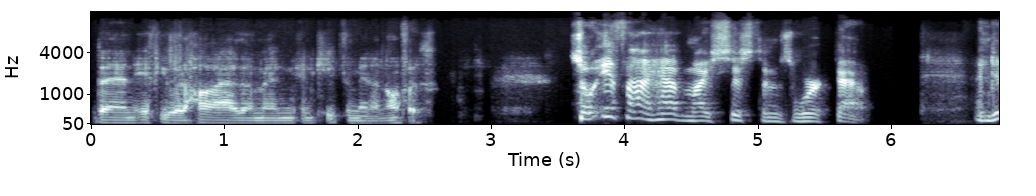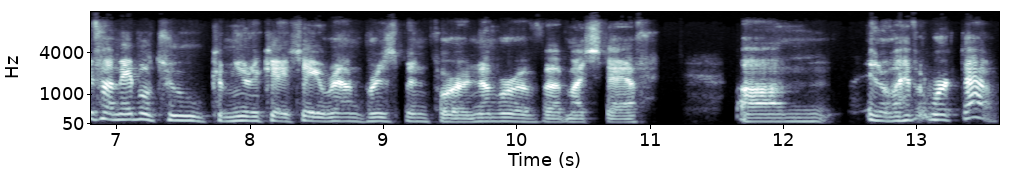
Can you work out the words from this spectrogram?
than if you were to hire them and, and keep them in an office. So if I have my systems worked out, and if I'm able to communicate, say, around Brisbane for a number of uh, my staff, um, you know, I have it worked out.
